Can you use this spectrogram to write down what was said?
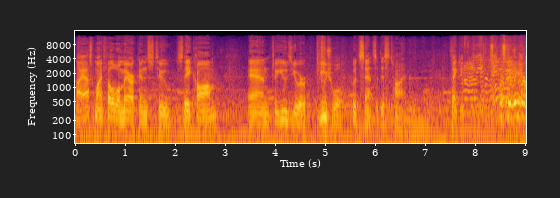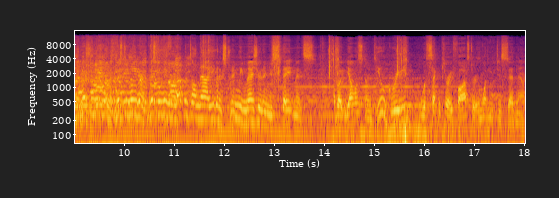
I ask my fellow Americans to stay calm and to use your usual good sense at this time. Thank you. Mr. Lieberman, Mr. Lieberman, Mr. Lieberman, Mr. Lieberman, up until now, you've been extremely measured in your statements about Yellowstone. Do you agree with Secretary Foster in what he just said now?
